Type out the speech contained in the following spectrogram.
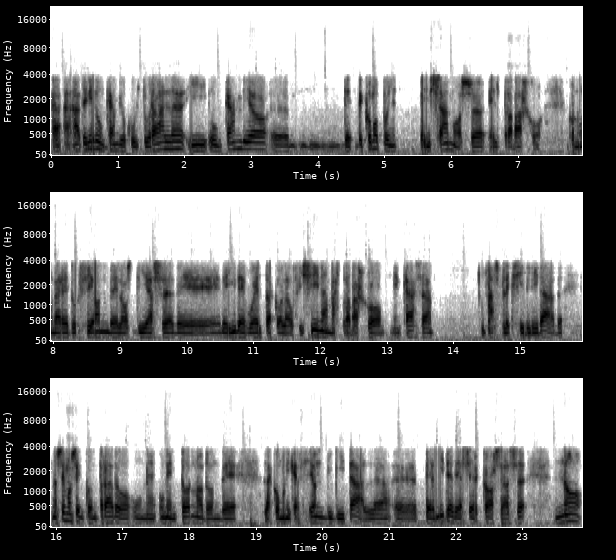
Ha, tenido un cambio cultural y un cambio eh, de, cómo pensamos eh, el trabajo, con una reducción de los días eh, de, ida y vuelta con la oficina, más trabajo en casa, más flexibilidad. Nos hemos encontrado un, entorno donde la comunicación digital permite de hacer cosas no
